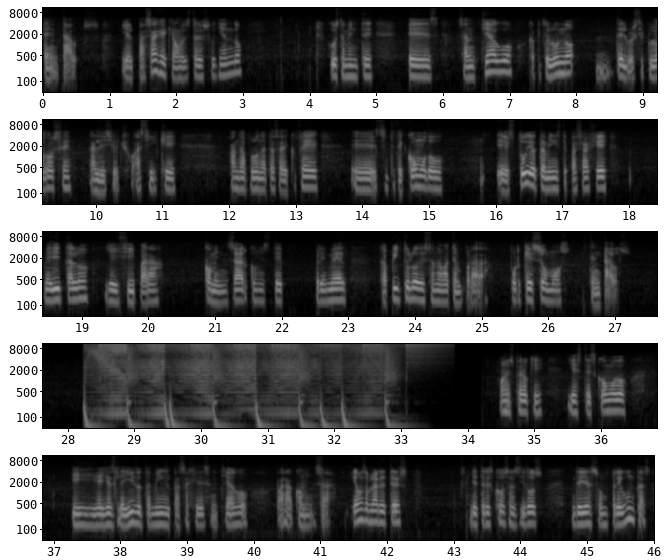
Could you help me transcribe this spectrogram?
tentados? Y el pasaje que vamos a estar estudiando justamente es Santiago capítulo 1 del versículo 12 al 18. Así que anda por una taza de café, eh, siéntete cómodo, estudia también este pasaje, medítalo y ahí sí para comenzar con este primer capítulo de esta nueva temporada. ¿Por qué somos tentados? Bueno, espero que ya estés cómodo y hayas leído también el pasaje de Santiago para comenzar. Y vamos a hablar de tres, de tres cosas y dos de ellas son preguntas.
